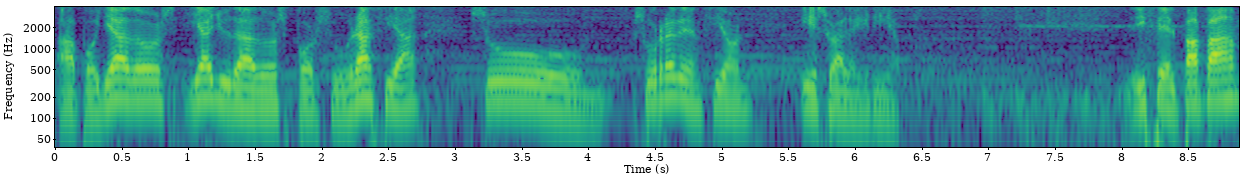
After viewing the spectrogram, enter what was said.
apoyados y ayudados por su gracia, su, su redención y su alegría. Dice el Papa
